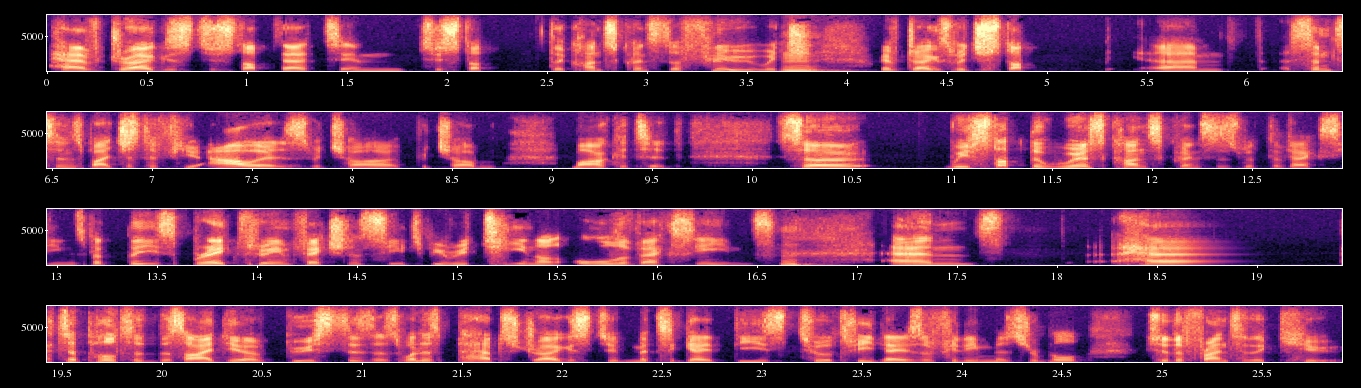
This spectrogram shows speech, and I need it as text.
have drugs to stop that and to stop the consequences of flu, which mm. we have drugs which stop um, symptoms by just a few hours, which are which are marketed. So we've stopped the worst consequences with the vaccines, but these breakthrough infections seem to be routine on all the vaccines, mm. and have catapulted this idea of boosters as well as perhaps drugs to mitigate these two or three days of feeling miserable to the front of the queue,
